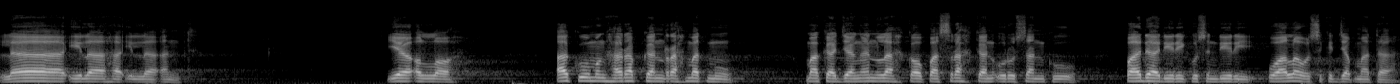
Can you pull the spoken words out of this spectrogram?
la ilaha illa ant. Ya allah aku mengharapkan rahmatmu maka janganlah kau pasrahkan urusanku pada diriku sendiri walau sekejap mata.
